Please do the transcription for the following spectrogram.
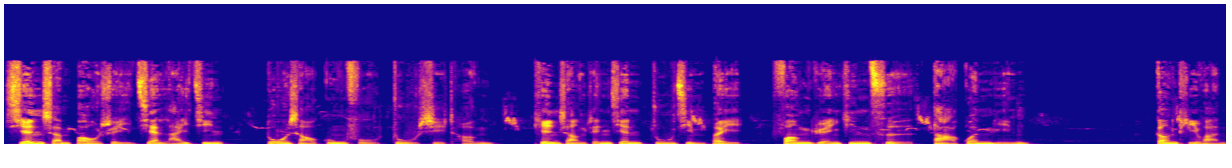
闲山抱水见来金，多少功夫筑始成。天上人间朱锦被，方圆阴次大官民。刚提完，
